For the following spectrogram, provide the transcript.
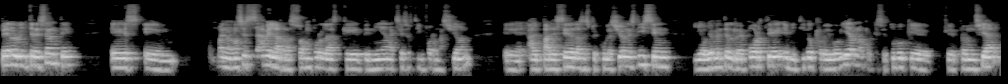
Pero lo interesante es, em, bueno, no se sabe la razón por las que tenían acceso a esta información. Eh, al parecer las especulaciones dicen, y obviamente el reporte emitido por el gobierno, porque se tuvo que, pronunciar,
